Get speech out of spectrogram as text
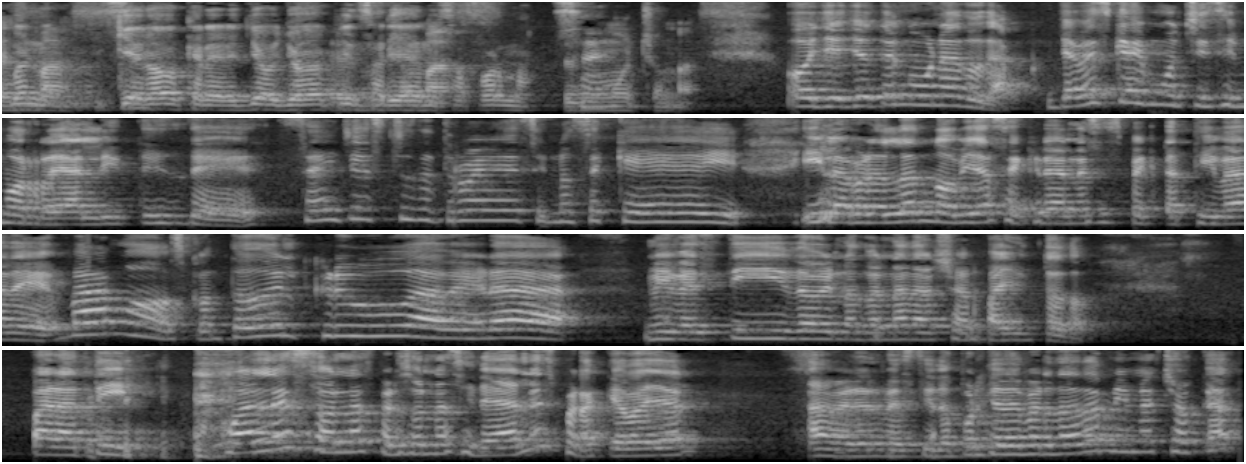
Es bueno, más. quiero creer yo, yo Es pensaría en mucho esa forma. Es Sí. mucho más. Oye, yo tengo una duda. Ya ves que hay muchísimos realities de say yes to the dress y no sé qué. Y, y la verdad, las novias se crean esa expectativa de vamos con todo el crew a ver a mi vestido y nos van a dar champagne y todo. Para ti, ¿cuáles son las personas ideales para que vayan a ver el vestido? Porque de verdad a mí me choca.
